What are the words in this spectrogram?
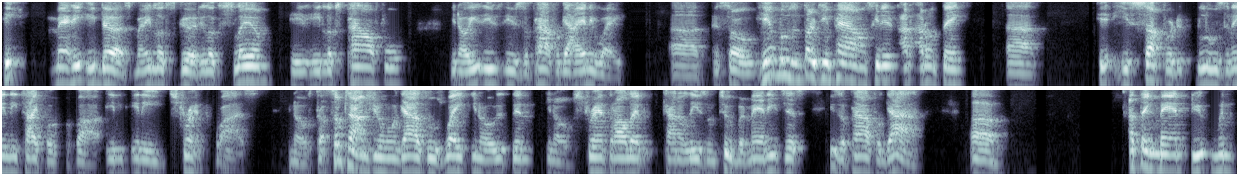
He man, he, he does, man. He looks good. He looks slim. He, he looks powerful. You know, he, he was a powerful guy anyway. Uh, and so him losing 13 pounds, he didn't. I, I don't think uh, he, he, suffered losing any type of uh, in, any strength wise. You know, because sometimes you know when guys lose weight, you know, then you know strength and all that kind of leaves them too. But man, he's just he's a powerful guy. Uh, I think, man, you, when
